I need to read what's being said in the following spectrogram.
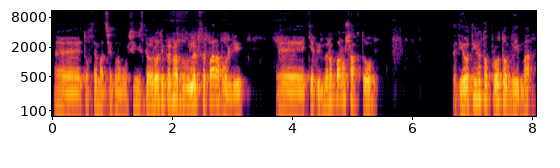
ε, το θέμα της ευγνωμοσύνης. Θεωρώ ότι πρέπει να το δουλέψετε πάρα πολύ ε, και επιμένω πάνω σε αυτό διότι είναι το πρώτο βήμα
